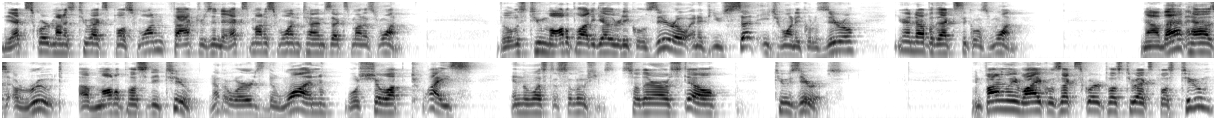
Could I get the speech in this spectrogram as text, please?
the x squared minus 2x plus 1 factors into x minus 1 times x minus 1. Those two multiply together to equal 0, and if you set each one equal to 0, you end up with x equals 1. Now that has a root of multiplicity 2. In other words, the 1 will show up twice in the list of solutions. So there are still two zeros. And finally, y equals x squared plus 2x plus 2.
